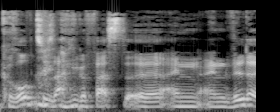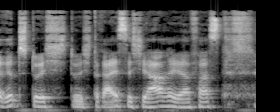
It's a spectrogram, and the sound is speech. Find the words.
grob zusammengefasst, äh, ein, ein wilder Ritt durch, durch 30 Jahre ja fast,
